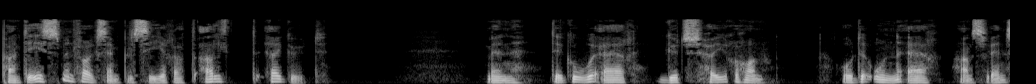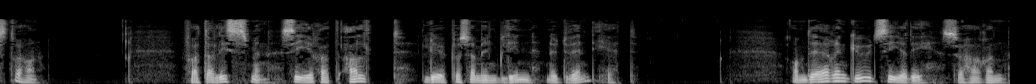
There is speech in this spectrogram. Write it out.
Panteismen for eksempel sier at alt er Gud, men det gode er Guds høyre hånd, og det onde er hans venstre hånd. Fatalismen sier at alt løper som en blind nødvendighet. Om det er en Gud, sier de, så har han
